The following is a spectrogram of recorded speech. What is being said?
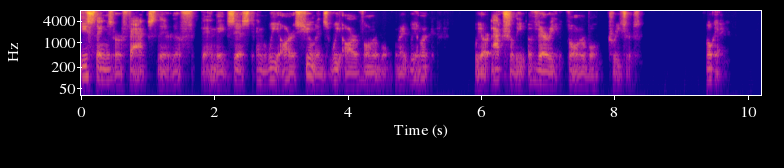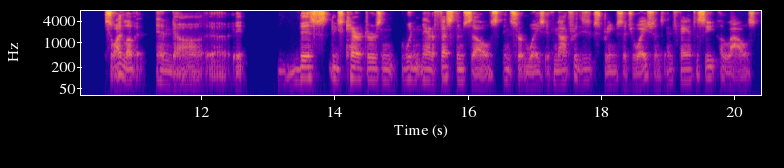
These things are facts. They're, they're and they exist. And we are as humans, we are vulnerable, right? We aren't. We are actually very vulnerable creatures. Okay, so I love it, and uh, it this these characters wouldn't manifest themselves in certain ways if not for these extreme situations. And fantasy allows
